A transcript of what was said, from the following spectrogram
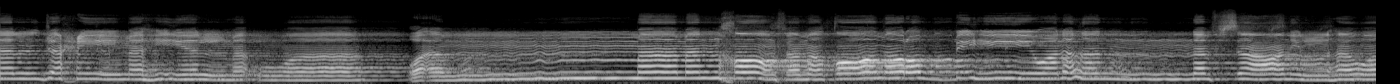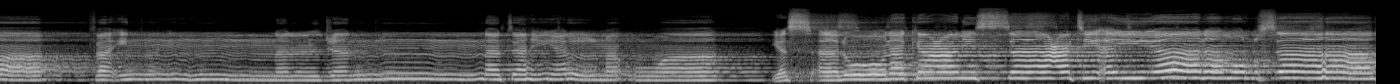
فان الجحيم هي المأوى. وأما من خاف مقام ربه ونهى النفس عن الهوى فإن الجنة هي المأوى. يسألونك عن الساعة أيان مرساها؟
